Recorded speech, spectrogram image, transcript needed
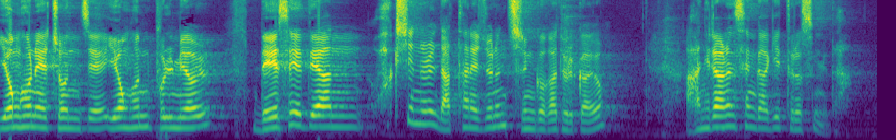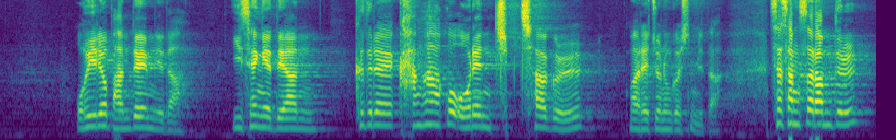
영혼의 존재, 영혼 불멸, 내세에 대한 확신을 나타내주는 증거가 될까요? 아니라는 생각이 들었습니다. 오히려 반대입니다. 이생에 대한 그들의 강하고 오랜 집착을 말해주는 것입니다. 세상 사람들,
